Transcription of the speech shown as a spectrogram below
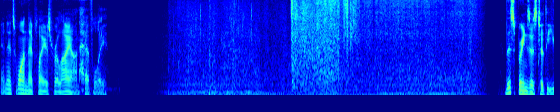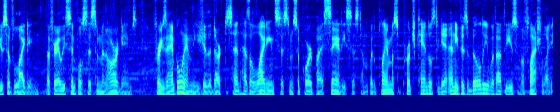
and it's one that players rely on heavily. This brings us to the use of lighting, a fairly simple system in horror games. For example, Amnesia The Dark Descent has a lighting system supported by a sanity system, where the player must approach candles to get any visibility without the use of a flashlight,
